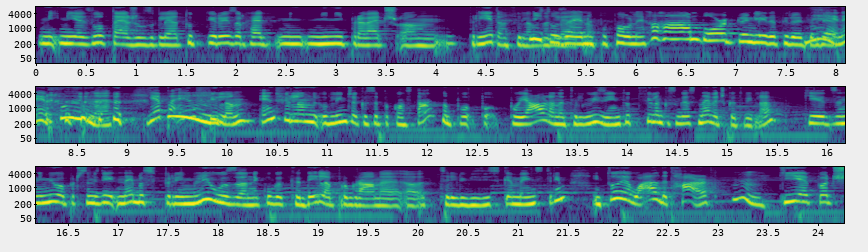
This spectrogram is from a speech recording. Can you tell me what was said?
mi, mi je zelo težko zgledati, tudi Razorhead mi, mi ni preveč um, prijeten film. Ni to za gledati, eno ne. popolne, haha, I'm bored, grem gledati rece. Ne, ne, ful ni ne. Je pa en film, en film od Linča, ki se pa konstantno po, po, pojavlja na televiziji in tudi film, ki sem ga jaz največkrat videla, ki je zanimivo, pač se mi zdi najbolj spremljiv za nekoga, ki dela programe uh, televizijske mainstream in to je Wild at Heart, hmm. ki je pač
